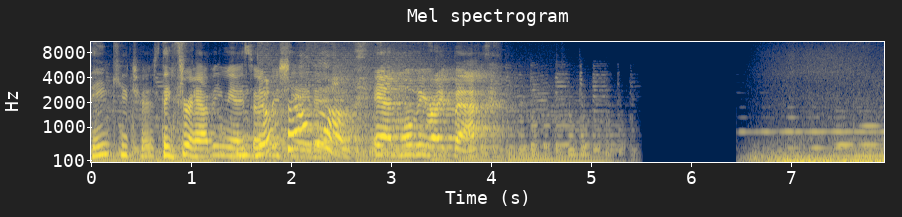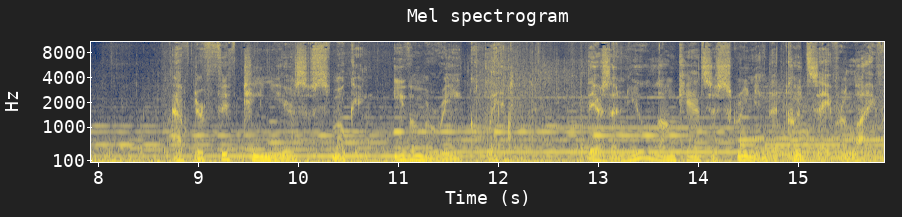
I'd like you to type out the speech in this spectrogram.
Thank you, Trish. Thanks for having me. I so no appreciate problem. it. And we'll be right back. After 15 years of smoking, Eva Marie quit. There's a new lung cancer screening that could save her life.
